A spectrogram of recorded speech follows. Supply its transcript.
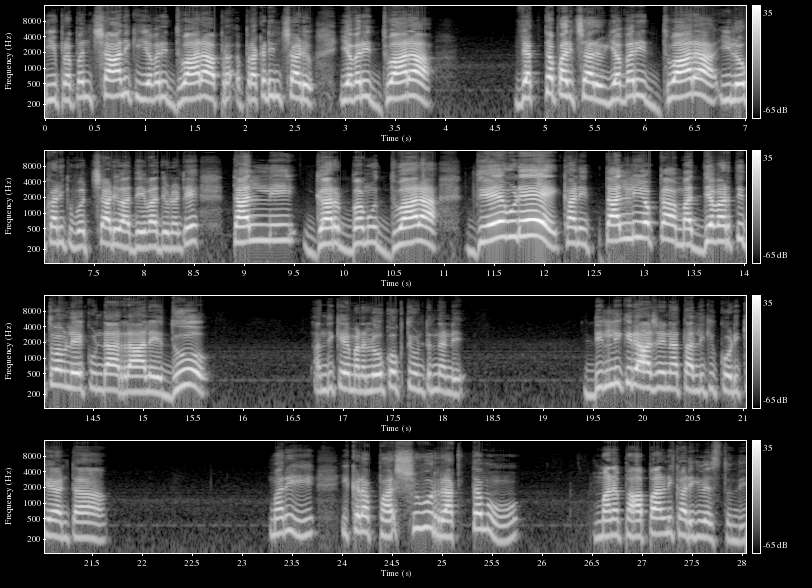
ఈ ప్రపంచానికి ఎవరి ద్వారా ప్ర ప్రకటించాడు ఎవరి ద్వారా వ్యక్తపరిచారు ఎవరి ద్వారా ఈ లోకానికి వచ్చాడు ఆ దేవాదేవుడు అంటే తల్లి గర్భము ద్వారా. దేవుడే కానీ తల్లి యొక్క మధ్యవర్తిత్వం లేకుండా రాలేదు. అందుకే మన లోకోక్తి ఉంటుందండి. ఢిల్లీకి రాజైన తల్లికి కొడికే అంట. మరి ఇక్కడ పశువు రక్తము మన పాపాలని కడిగివేస్తుంది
